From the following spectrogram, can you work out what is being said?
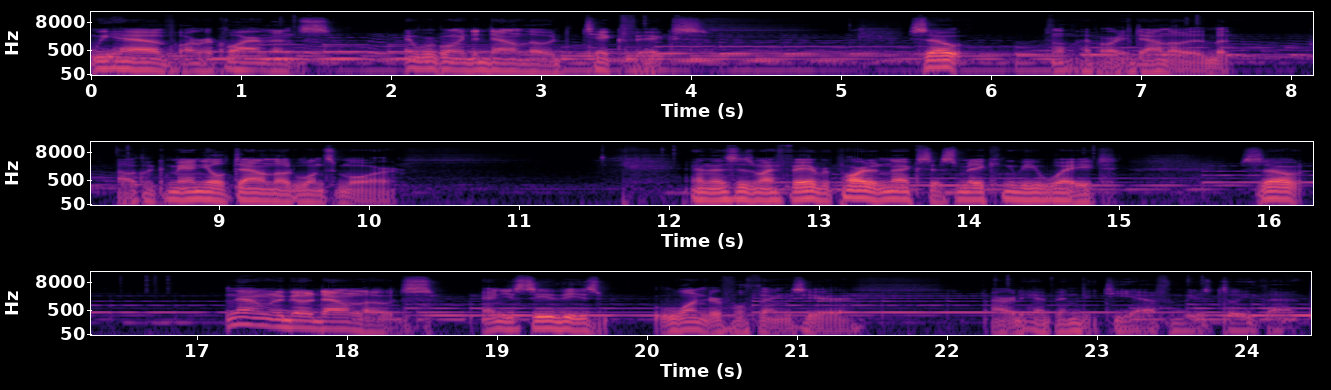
we have our requirements and we're going to download TickFix. So, well, I've already downloaded, but I'll click manual download once more. And this is my favorite part of Nexus, making me wait. So, now I'm going to go to downloads, and you see these wonderful things here. I already have NVTF, let me just delete that.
